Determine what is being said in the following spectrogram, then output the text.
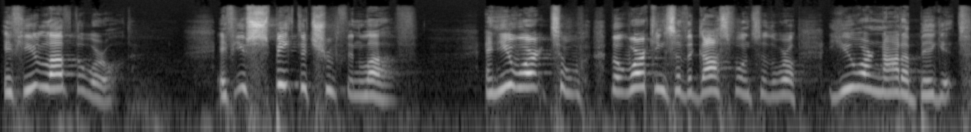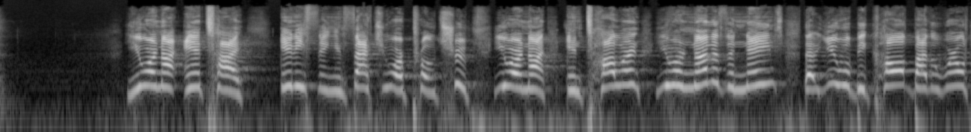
If you love the world, if you speak the truth in love, and you work to the workings of the gospel into the world, you are not a bigot. You are not anti anything. In fact, you are pro truth. You are not intolerant. You are none of the names that you will be called by the world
